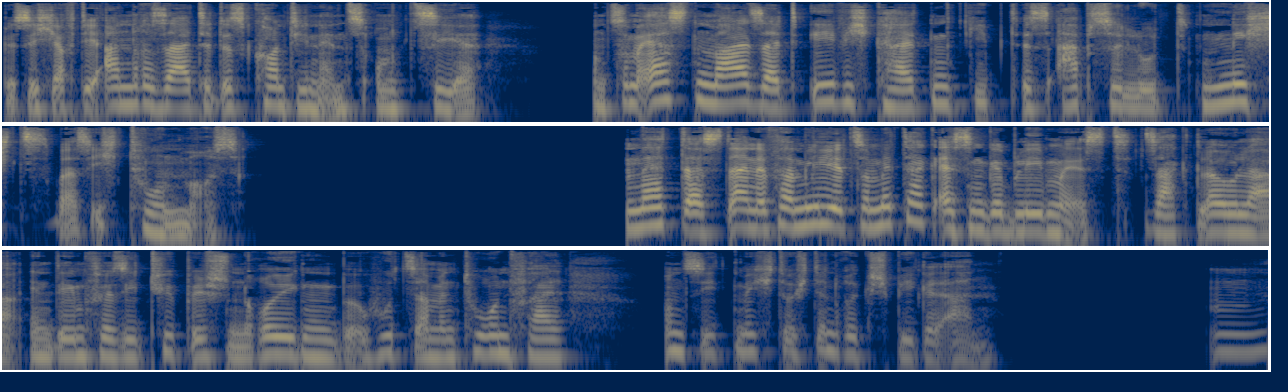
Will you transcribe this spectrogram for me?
bis ich auf die andere Seite des Kontinents umziehe, und zum ersten Mal seit Ewigkeiten gibt es absolut nichts, was ich tun muss. Nett, dass deine Familie zum Mittagessen geblieben ist, sagt Lola in dem für sie typischen, ruhigen, behutsamen Tonfall und sieht mich durch den Rückspiegel an. Mm,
